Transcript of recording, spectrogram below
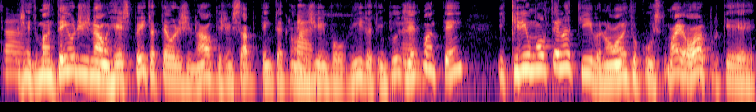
Tá. A gente mantém o original, em respeito até o original, que a gente sabe que tem tecnologia Claro. envolvida, tem tudo, É. a gente mantém e cria uma alternativa. Normalmente o custo maior, porque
